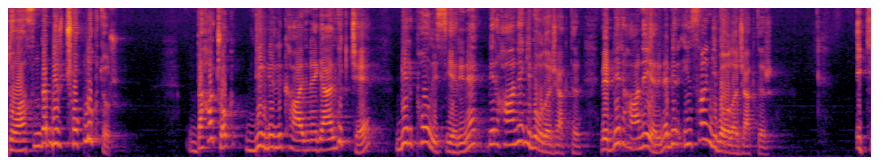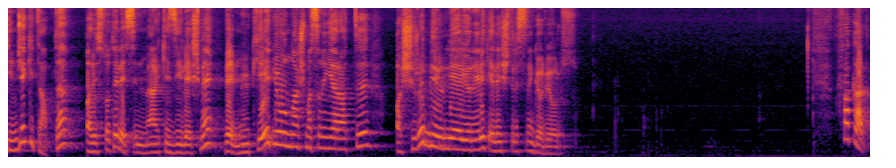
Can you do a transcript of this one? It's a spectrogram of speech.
doğasında bir çokluktur. Daha çok bir birlik haline geldikçe bir polis yerine bir hane gibi olacaktır ve bir hane yerine bir insan gibi olacaktır. İkinci kitapta Aristoteles'in merkezileşme ve mülkiyet yoğunlaşmasının yarattığı aşırı birliğe yönelik eleştirisini görüyoruz. Fakat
